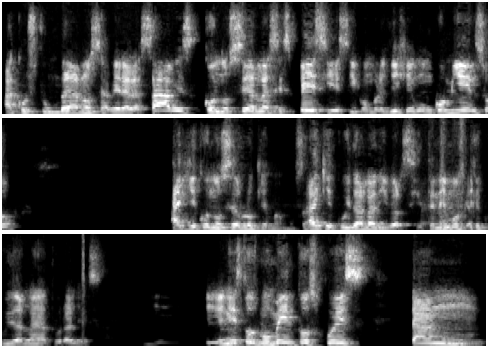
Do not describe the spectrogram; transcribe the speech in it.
acostumbrarnos a ver a las aves, conocer las especies y como les dije en un comienzo, hay que conocer lo que amamos, hay que cuidar la diversidad, tenemos que cuidar la naturaleza. Y en estos momentos, pues, tan,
